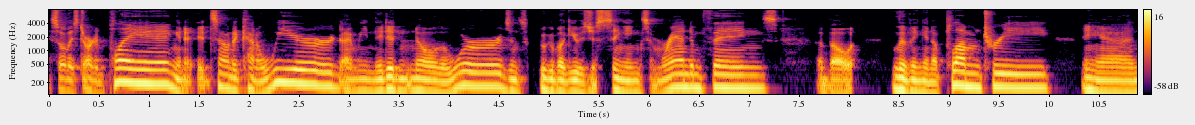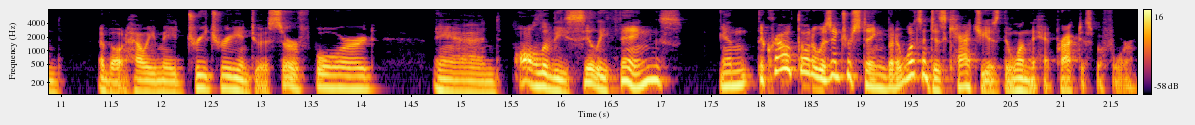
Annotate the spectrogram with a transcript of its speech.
So they started playing, and it, it sounded kind of weird. I mean, they didn't know the words, and so Booga Buggie was just singing some random things about living in a plum tree and about how he made Tree Tree into a surfboard and all of these silly things and the crowd thought it was interesting, but it wasn't as catchy as the one they had practiced before.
